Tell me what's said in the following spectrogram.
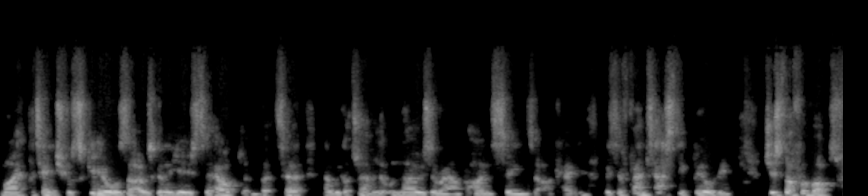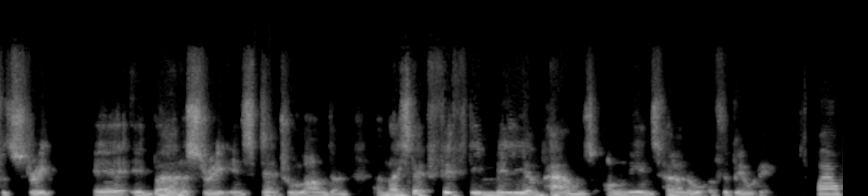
my potential skills that I was going to use to help them. But uh, and we got to have a little nose around behind the scenes at Arcadia. It's a fantastic building, just off of Oxford Street. In Berners Street in central London, and they spent 50 million pounds on the internal of the building. Wow.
